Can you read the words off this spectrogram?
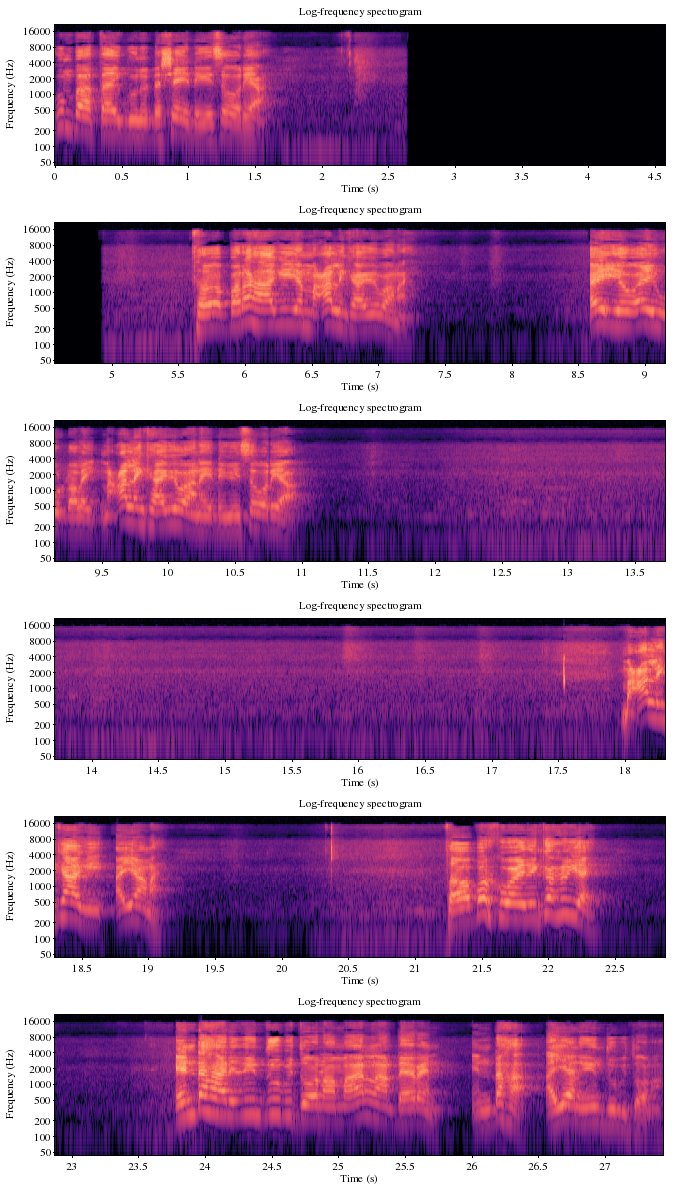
Gun baa tahay guni dhashay dhegeysa waryaa tababarahaagii iyo macallinkaagii baan ahay ayow aygu dhalay. Macallinkaagii baan ahay dhegeysa waryaa macallinkaagii ayaan tababarku waa idinka xun yahay. Indhahaan idiin duubi doonaa maalin aan dheereen indhaha ayaan idiin duubi doonaa.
